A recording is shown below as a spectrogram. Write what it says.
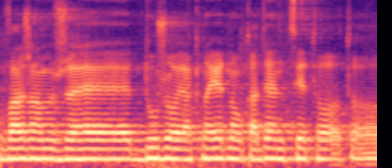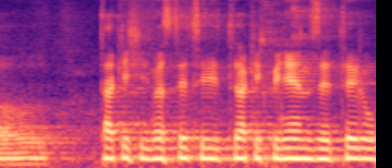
uważam, że dużo jak na jedną kadencję, to, to takich inwestycji, takich pieniędzy, tylu,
